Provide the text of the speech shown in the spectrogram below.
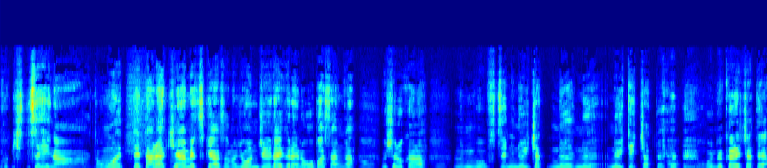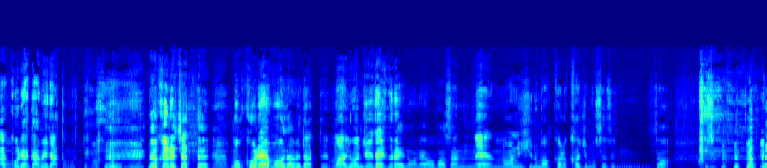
これきついなと思ってたら、極めつけはその40代ぐらいのおばさんが、後ろから、もう普通に抜いちゃ、ぬ、ぬ、抜いてっちゃって、もう抜かれちゃって、あ、これはダメだと思って。抜かれちゃって、もうこれはもうダメだって。まあ40代ぐらいのね、おばさんね、何昼間っから家事もせずにさ、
